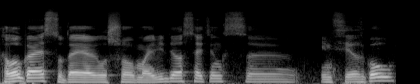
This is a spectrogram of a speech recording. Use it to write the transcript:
Hello guys, today I will show my video settings uh, in CSGO.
